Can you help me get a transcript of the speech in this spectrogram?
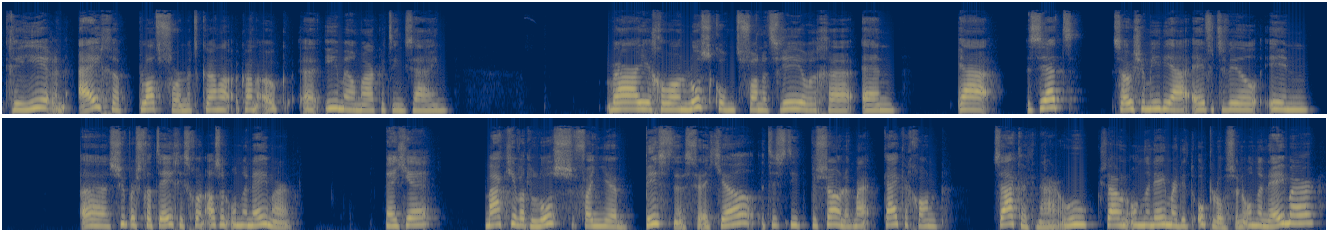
creëer een eigen platform. Het kan, kan ook uh, e-mail marketing zijn. Waar je gewoon loskomt van het schreeuwerige. En ja, zet social media eventueel in uh, super strategisch, gewoon als een ondernemer. Weet je, maak je wat los van je business, weet je wel. Het is niet persoonlijk, maar kijk er gewoon zakelijk naar. Hoe zou een ondernemer dit oplossen? Een ondernemer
